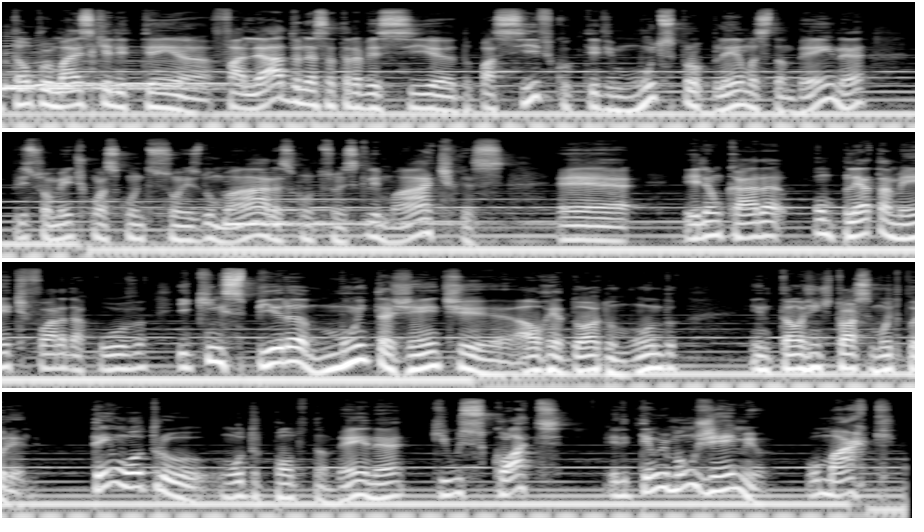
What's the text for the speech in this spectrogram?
Então, por mais que ele tenha falhado nessa travessia do Pacífico, que teve muitos problemas também, né? Principalmente com as condições do mar, as condições climáticas, é, ele é um cara completamente fora da curva e que inspira muita gente ao redor do mundo. Então, a gente torce muito por ele. Tem um outro, um outro ponto também, né? Que o Scott ele tem um irmão gêmeo, o Mark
